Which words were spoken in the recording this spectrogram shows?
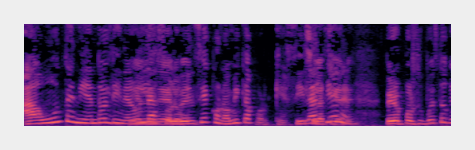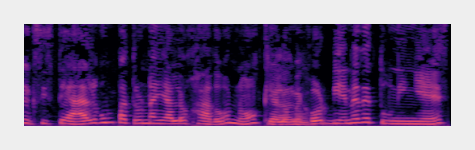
aún teniendo el dinero y, la solvencia económica, porque sí, la, tienen. Pero por supuesto que existe algún patrón ahí alojado, ¿no? Que a lo mejor viene de tu niñez,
